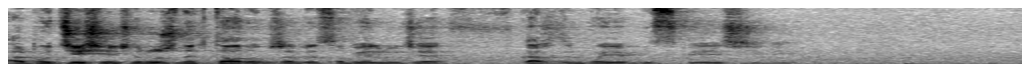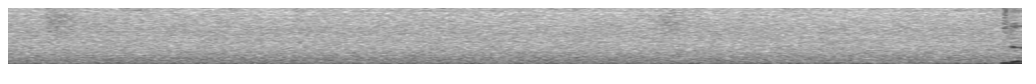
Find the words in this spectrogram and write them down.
Albo 10 różnych torów, żeby sobie ludzie w każdym województwie jeździli. No.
